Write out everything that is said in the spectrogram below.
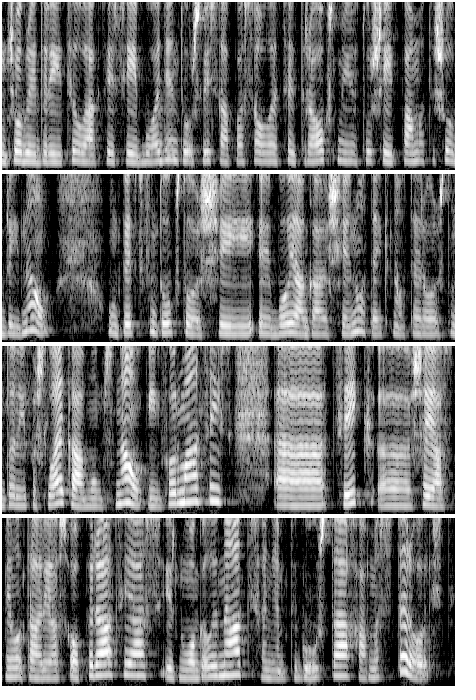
un šobrīd arī cilvēktiesību aģentūras visā pasaulē ceļ trauksmi, jo tur šī pamata šobrīd nav un 15,000 e, bojā gājušie noteikti nav teroristi. Un tad īpaši laikā mums nav informācijas, e, cik e, šajās militārajās operācijās ir nogalināti, saņemti gūstā Hamas teroristi.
